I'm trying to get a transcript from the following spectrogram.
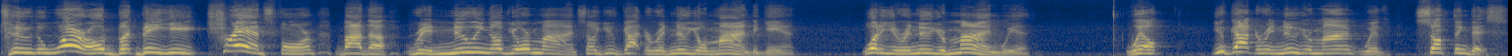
to the world, but be ye transformed by the renewing of your mind. So you've got to renew your mind again. What do you renew your mind with? Well, you've got to renew your mind with something that's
